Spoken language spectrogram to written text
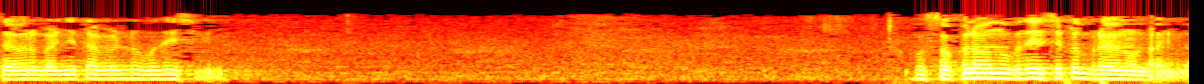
സേവനം കഴിഞ്ഞിട്ടാണ് വീണ്ടും ഉപദേശിക്കുന്നു അപ്പോൾ സ്വപ്നമെന്ന് ഉപദേശിച്ചിട്ടും പ്രയോജനം ഉണ്ടായില്ല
